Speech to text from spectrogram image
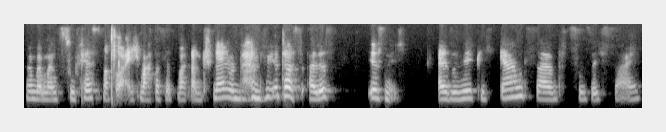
Wenn man es zu fest macht, so, ich mache das jetzt mal ganz schnell und dann wird das alles, ist nicht. Also wirklich ganz sanft zu sich sein.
